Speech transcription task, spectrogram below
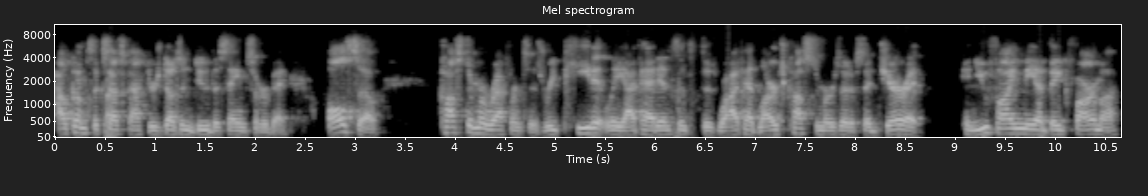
How come Success. Factors doesn't do the same survey? Also, customer references. Repeatedly, I've had instances where I've had large customers that have said, Jarret, can you find me a big pharma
